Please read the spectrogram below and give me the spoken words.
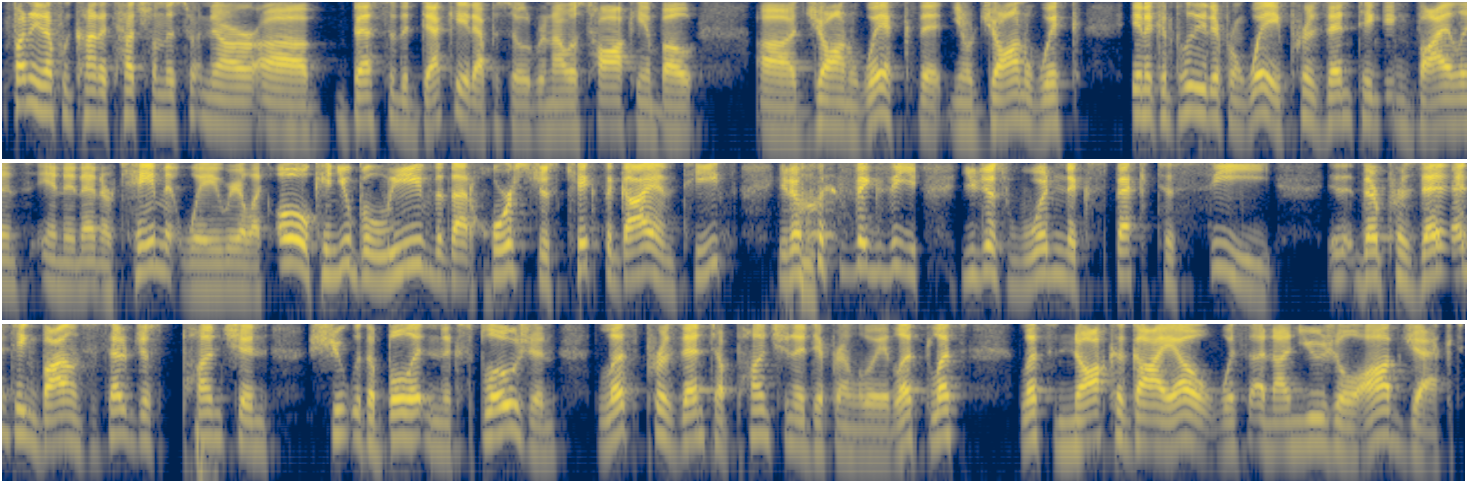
Funny enough, we kind of touched on this in our uh, best of the decade episode when I was talking about uh, John Wick. That you know, John Wick in a completely different way, presenting violence in an entertainment way, where you're like, oh, can you believe that that horse just kicked the guy in the teeth? You know, things that you, you just wouldn't expect to see. They're presenting violence instead of just punch and shoot with a bullet and an explosion. Let's present a punch in a different way. Let's let's let's knock a guy out with an unusual object.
